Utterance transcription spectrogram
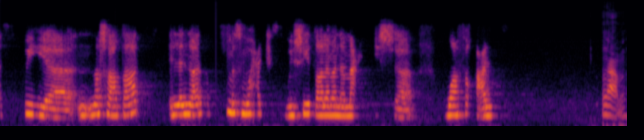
أسوي آه، نشاطات إلا إنه أنا مش مسموح لي أسوي شيء طالما أنا ما عنديش آه، موافقة على نعم.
